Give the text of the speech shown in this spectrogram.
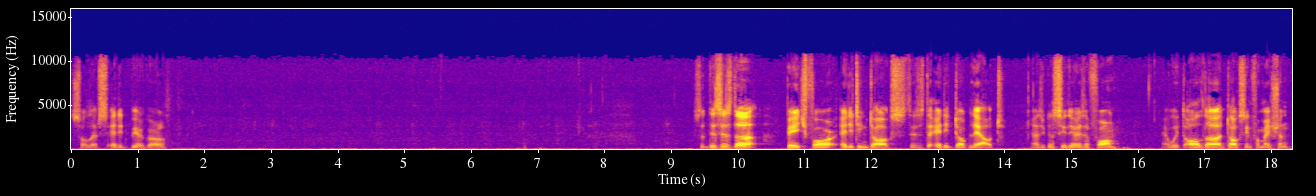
So let's edit beer girl so this is the page for editing dogs this is the edit dog layout. As you can see there is a form uh, with all the dogs information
